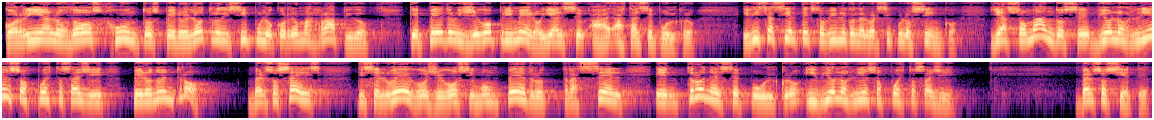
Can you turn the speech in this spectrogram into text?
Corrían los dos juntos, pero el otro discípulo corrió más rápido que Pedro y llegó primero y hasta el sepulcro. Y dice así el texto bíblico en el versículo 5, y asomándose vio los lienzos puestos allí, pero no entró. Verso 6 dice, luego llegó Simón Pedro tras él, entró en el sepulcro y vio los lienzos puestos allí. Verso 7,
